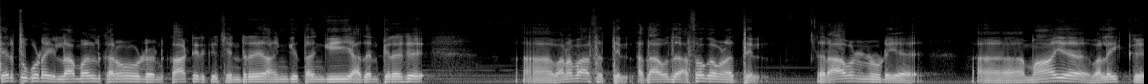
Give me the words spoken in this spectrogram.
செருப்பு கூட இல்லாமல் கணவனுடன் காட்டிற்கு சென்று அங்கு தங்கி அதன் பிறகு வனவாசத்தில் அதாவது அசோகவனத்தில் ராவணனுடைய மாய வலைக்கு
